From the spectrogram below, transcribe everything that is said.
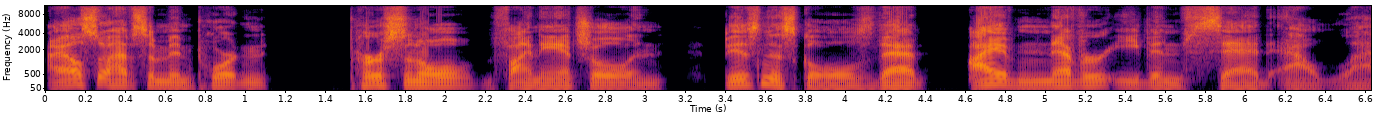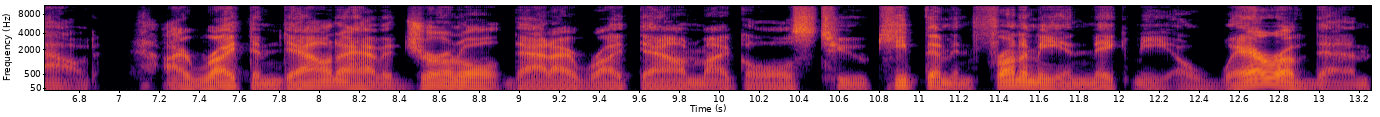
I also have some important personal, financial, and business goals that I have never even said out loud. I write them down. I have a journal that I write down my goals to keep them in front of me and make me aware of them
